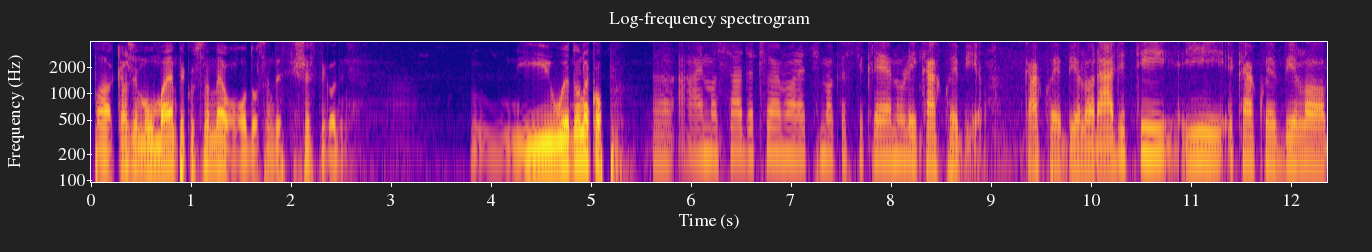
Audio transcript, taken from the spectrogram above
Pa kažemo, u Majampeku sam evo, od 86. godine. I ujedno na kopu. Ajmo sad da čujemo recimo kad ste krenuli kako je bilo. Kako je bilo raditi i kako je bilo,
